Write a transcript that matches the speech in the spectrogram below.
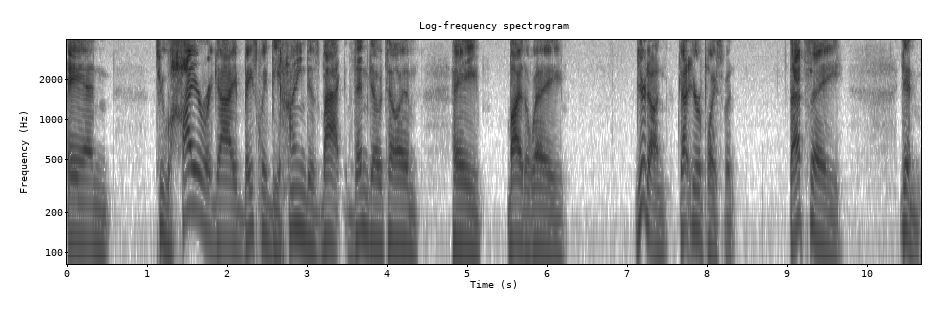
and to hire a guy basically behind his back, then go tell him, hey, by the way, you're done, got your replacement. That's a again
